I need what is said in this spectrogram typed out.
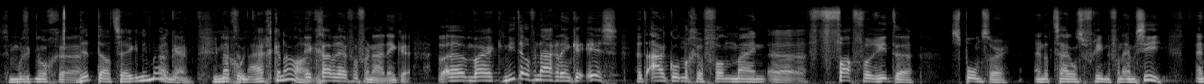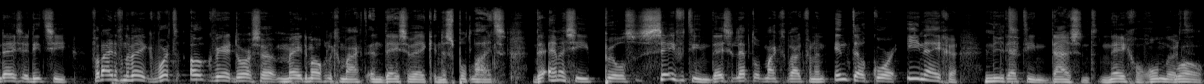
Dus moet ik nog... eh, Dit telt zeker niet mee. Oké. nee. Je Nou moet goed. een eigen kanaal hebben. Ik ga er even over nadenken. Eh, waar ik niet over na ga denken is het aankondigen van mijn eh, favoriete sponsor. En dat zijn onze vrienden van MC. En deze editie van het einde van de week wordt ook weer door ze mede mogelijk gemaakt. En deze week in de spotlights de MSI Pulse 17. Deze laptop maakt gebruik van een Intel Core i9 Niet. 13900. Wow.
